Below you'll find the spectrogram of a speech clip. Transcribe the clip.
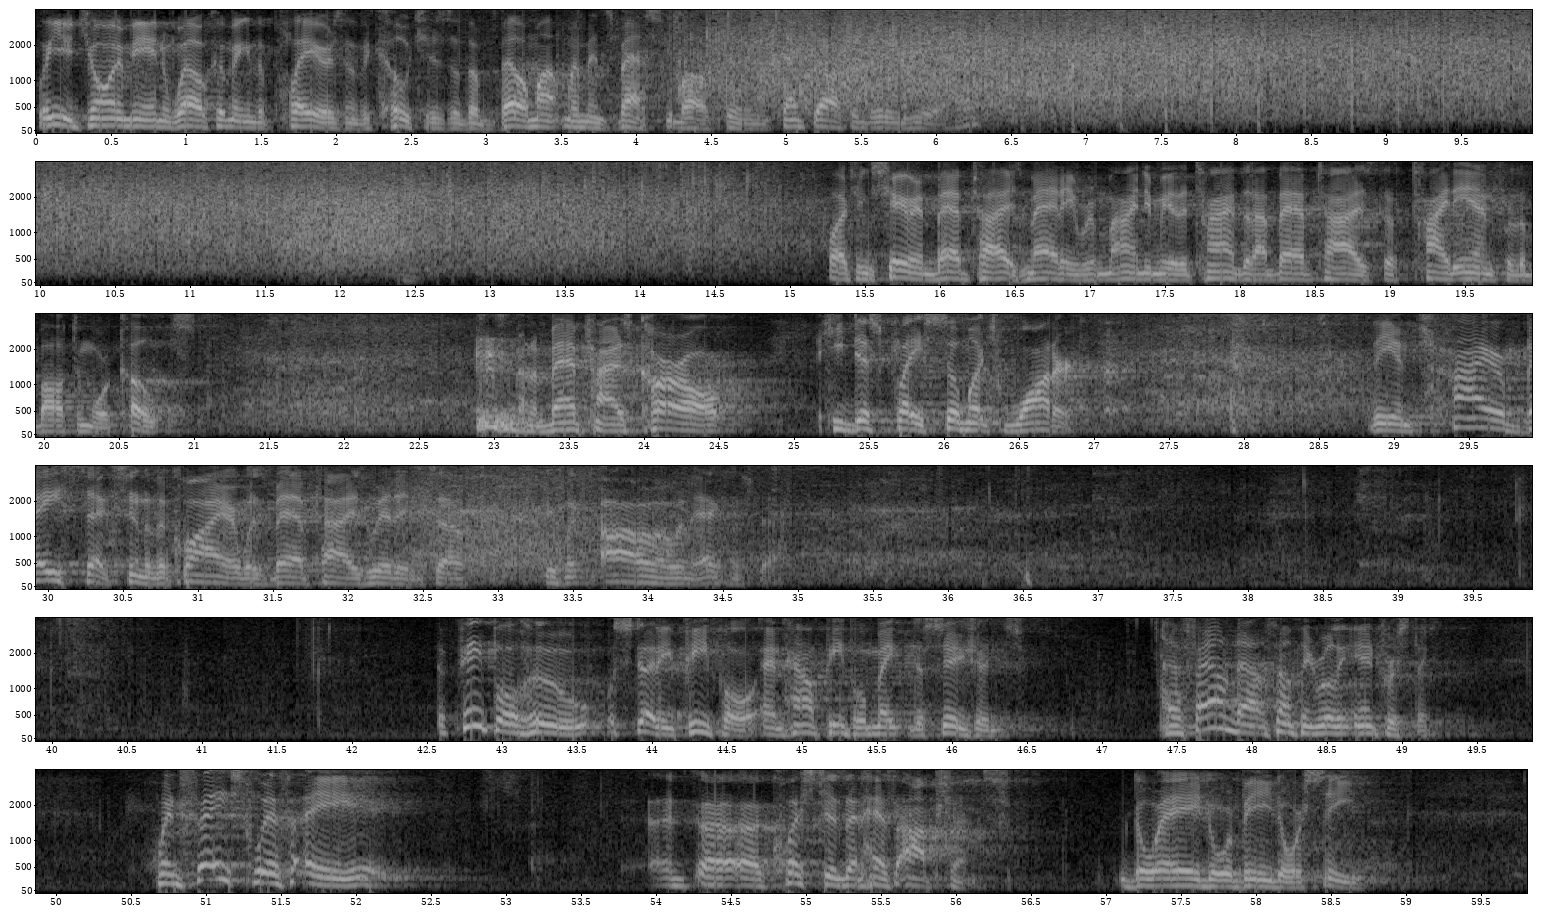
Will you join me in welcoming the players and the coaches of the Belmont women's basketball team? Thank y'all for being here. Watching Sharon baptize Maddie reminded me of the time that I baptized the tight end for the Baltimore Colts. when I baptized Carl, he displaced so much water the entire bass section of the choir was baptized with him. So it went all over the extra stuff. The people who study people and how people make decisions have found out something really interesting. When faced with a, a, a question that has options, door A, door B, door C.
